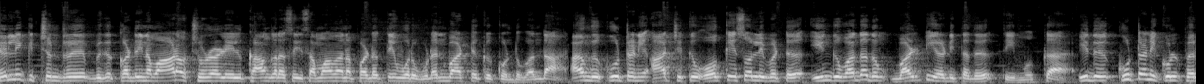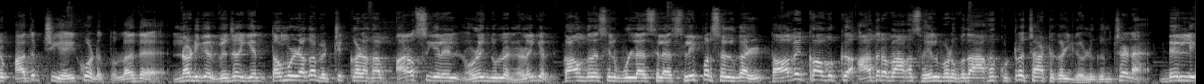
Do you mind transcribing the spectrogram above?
டெல்லிக்கு சென்று மிக கடினமான சூழலில் காங்கிரஸை சமாதானப்படுத்தி ஒரு உடன்பாட்டுக்கு கொண்டு வந்தார். அங்கு கூட்டணி ஆட்சிக்கு ஓகே சொல்லிவிட்டு இங்கு வந்ததும் வல்ட்டி அடித்தது திமுக. இது கூட்டணிக்குள் பெரும் அதிர்ச்சியை கொடுத்துள்ளது. நடிகர் விஜயின் தமிழக வெற்றி கழகம் அரசியலில் நுழைந்துள்ள நிலையில் காங்கிரஸ் காங்கிரஸில் உள்ள சில ஸ்லீப்பர் செல்கள் தாவேக்காவுக்கு ஆதரவாக செயல்படுவதாக குற்றச்சாட்டுகள் எழுகின்றன. டெல்லி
